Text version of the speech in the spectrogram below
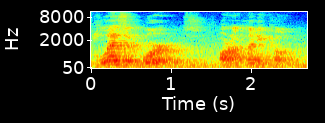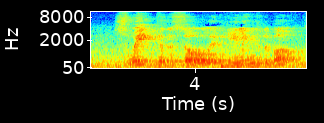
Pleasant words are a honeycomb, sweet to the soul and healing to the bones.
